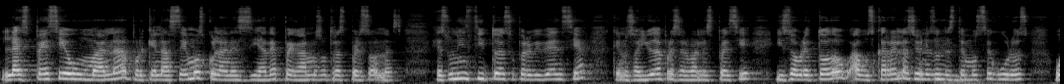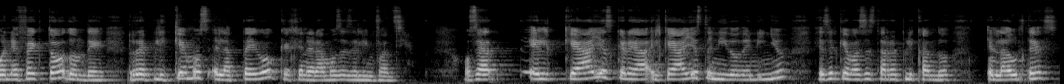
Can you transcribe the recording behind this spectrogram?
la especie humana porque nacemos con la necesidad de apegarnos a otras personas. Es un instinto de supervivencia que nos ayuda a preservar la especie y sobre todo a buscar relaciones donde estemos seguros o en efecto donde repliquemos el apego que generamos desde la infancia. O sea, el que hayas creado, el que hayas tenido de niño es el que vas a estar replicando en la adultez.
